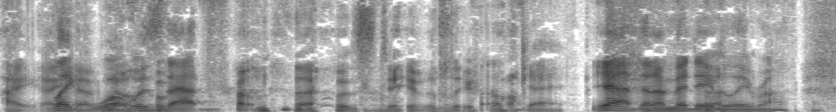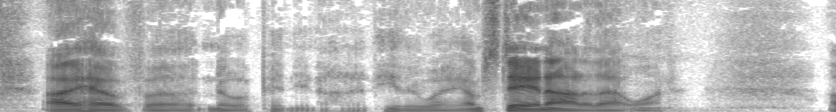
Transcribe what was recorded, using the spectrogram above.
I, I like, have what no- was that from? that was David Lee Roth. okay. Yeah, then I'm a David Lee Roth. I have uh, no opinion on it either way. I'm staying out of that one. Uh,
